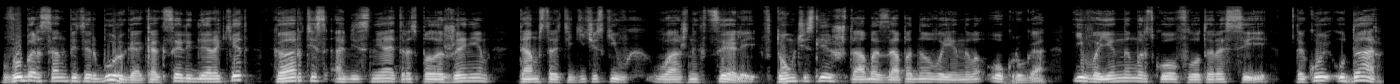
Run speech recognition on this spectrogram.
Выбор Санкт-Петербурга как цели для ракет Картис объясняет расположением там стратегически важных целей, в том числе штаба Западного военного округа и военно-морского флота России. Такой удар,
